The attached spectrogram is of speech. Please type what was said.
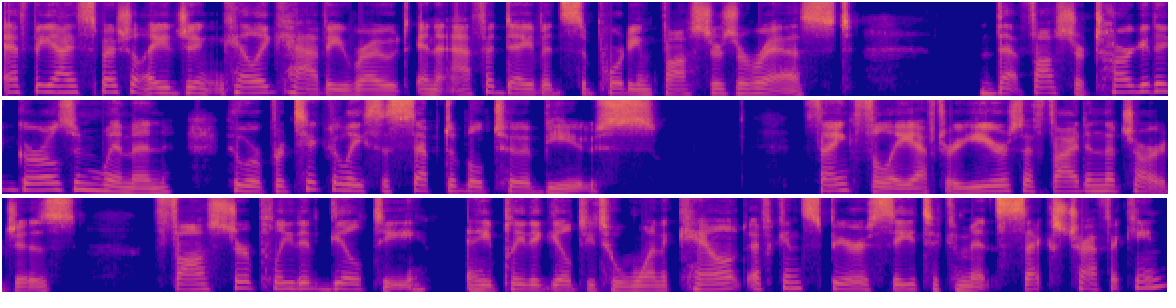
FBI Special Agent Kelly Cavey wrote an affidavit supporting Foster's arrest that Foster targeted girls and women who were particularly susceptible to abuse. Thankfully, after years of fighting the charges, Foster pleaded guilty, and he pleaded guilty to one count of conspiracy to commit sex trafficking,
